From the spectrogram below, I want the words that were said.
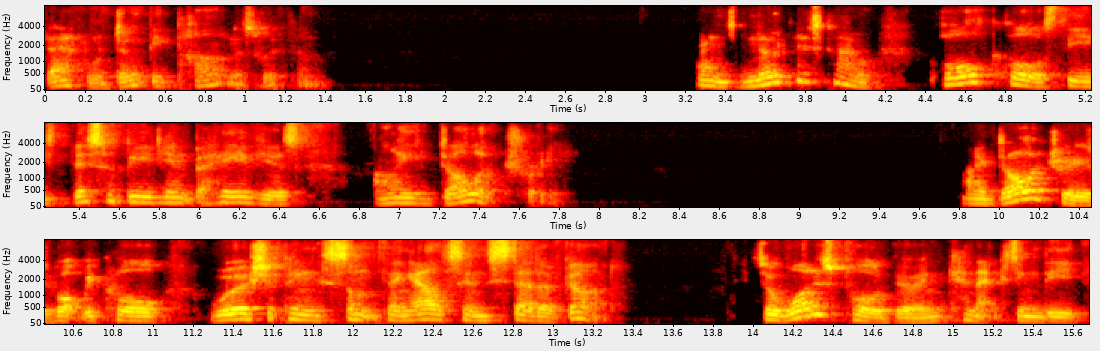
Therefore, don't be partners with them. Friends, notice now, Paul calls these disobedient behaviors idolatry. Idolatry is what we call worshipping something else instead of God. So, what is Paul doing connecting the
